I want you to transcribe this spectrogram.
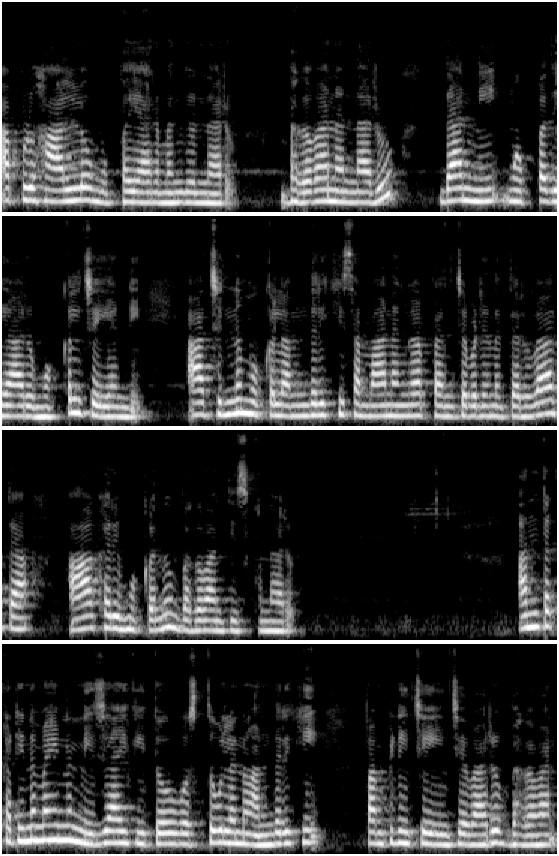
అప్పుడు హాల్లో ముప్పై ఆరు మంది ఉన్నారు. భగవాన్ అన్నారు దాన్ని ముప్పది ఆరు ముక్కలు చేయండి. ఆ చిన్న ముక్కలు అందరికీ సమానంగా పంచబడిన తర్వాత ఆఖరి ముక్కను భగవాన్ తీసుకున్నారు. అంత కఠినమైన నిజాయితీతో వస్తువులను అందరికీ పంపిణీ చేయించేవారు భగవాన్.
